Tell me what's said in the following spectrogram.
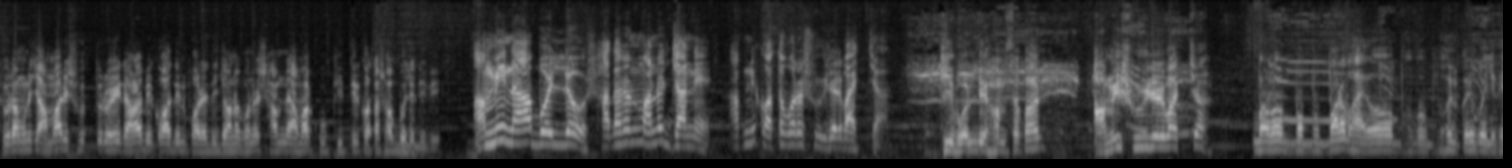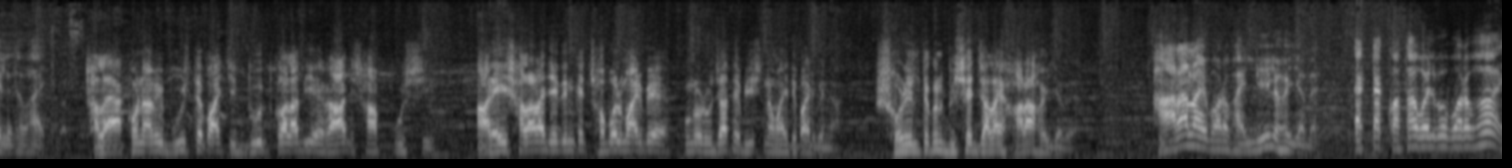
তোরা মনে হচ্ছে আমারই সূত্র হয়ে দাঁড়াবি কদিন পরে দিয়ে জনগণের সামনে আমার কুকীর্তির কথা সব বলে দিবি। আমি না বললেও সাধারণ মানুষ জানে আপনি কত বড় সূর্যের বাচ্চা। কি বললি হামসাফার? আমি সুইরের বাচ্চা? বড় ভাই ও ভুল করে বলে ফেলেছে ভাই। শালা এখন আমি বুঝতে পারছি দুধ কলা দিয়ে রাজ সাপ পুষছি। আর এই শালারা যেদিনকে ছবল মারবে কোনো রোজাতে বিষ নামাইতে পারবে না। শরীর তখন বিষের জ্বালায় হারা হয়ে যাবে। হারা নয় বড় ভাই লীল হয়ে যাবে। একটা কথা বলব বড় ভাই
